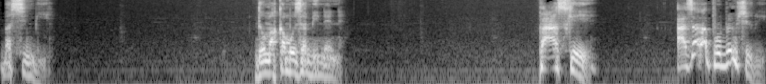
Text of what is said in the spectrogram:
Basimbi. Parce que, problème sérieux.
